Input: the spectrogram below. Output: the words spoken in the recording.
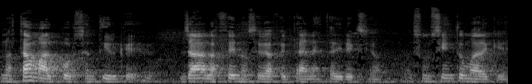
no está mal por sentir que ya la fe no se ve afectada en esta dirección, es un síntoma de que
